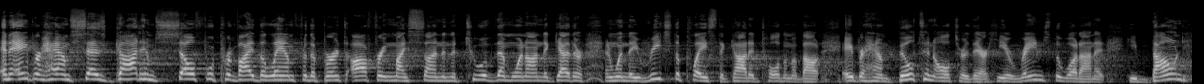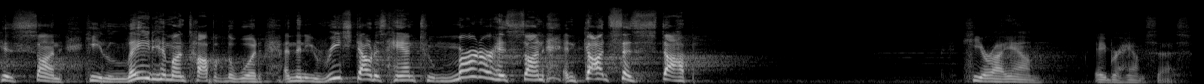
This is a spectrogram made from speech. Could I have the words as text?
and Abraham says, God himself will provide the lamb for the burnt offering, my son. And the two of them went on together. And when they reached the place that God had told them about, Abraham built an altar there. He arranged the wood on it. He bound his son. He laid him on top of the wood. And then he reached out his hand to murder his son. And God says, Stop. Here I am, Abraham says.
